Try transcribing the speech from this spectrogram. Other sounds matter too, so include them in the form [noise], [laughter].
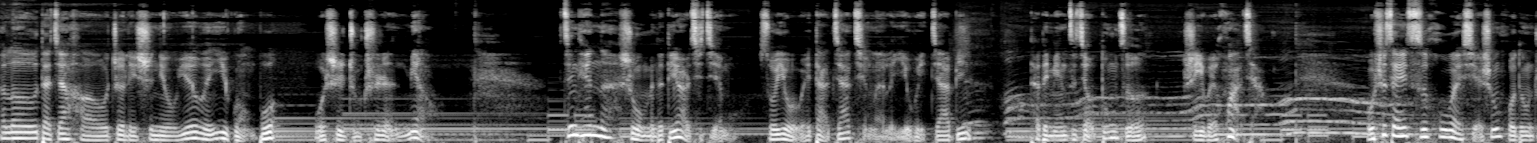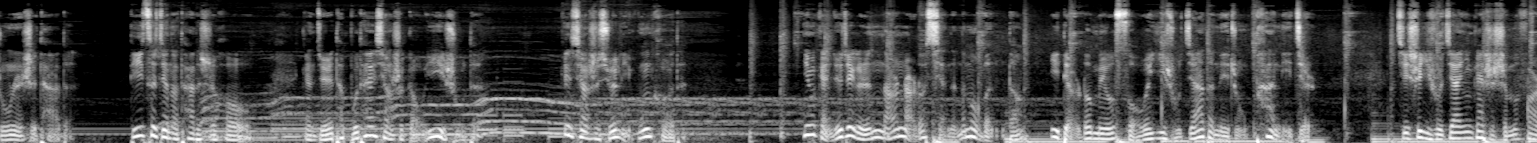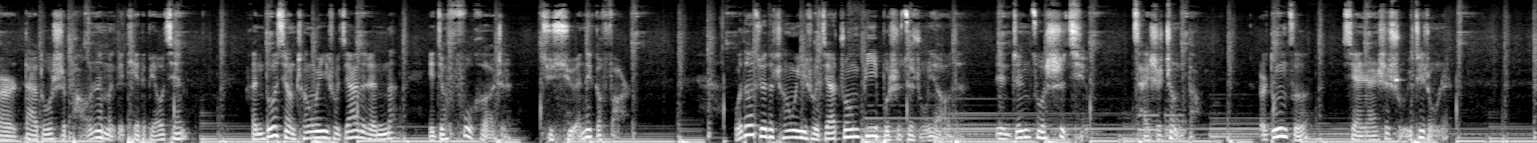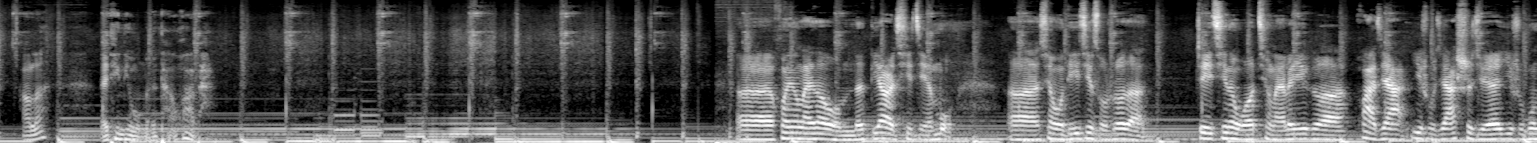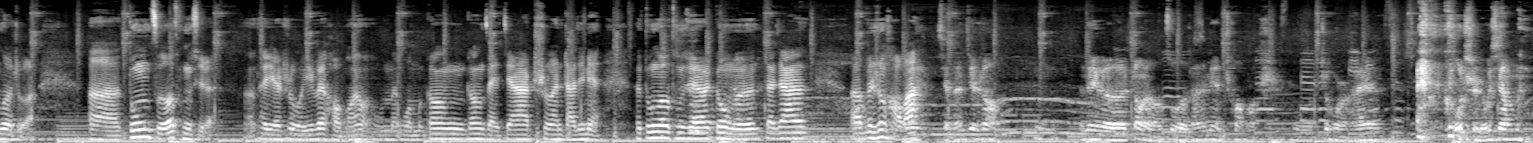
Hello，大家好，这里是纽约文艺广播，我是主持人妙。今天呢是我们的第二期节目，所以我为大家请来了一位嘉宾，他的名字叫东泽，是一位画家。我是在一次户外写生活动中认识他的。第一次见到他的时候，感觉他不太像是搞艺术的，更像是学理工科的，因为感觉这个人哪哪都显得那么稳当，一点都没有所谓艺术家的那种叛逆劲儿。其实艺术家应该是什么范儿，大多是旁人们给贴的标签。很多想成为艺术家的人呢，也就附和着去学那个范儿。我倒觉得成为艺术家装逼不是最重要的，认真做事情才是正道。而东泽显然是属于这种人。好了，来听听我们的谈话吧。呃，欢迎来到我们的第二期节目。呃，像我第一期所说的，这一期呢，我请来了一个画家、艺术家、视觉艺术工作者，呃，东泽同学。呃，他也是我一位好朋友。我们我们刚刚在家吃完炸酱面。那东泽同学跟我们大家呃问声好吧。简单介绍，嗯，那个赵淼做的炸酱面超好吃，我这会儿还口齿留香呢。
